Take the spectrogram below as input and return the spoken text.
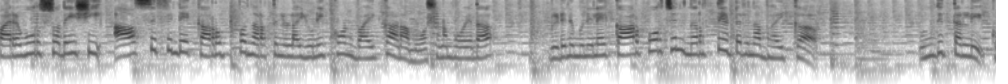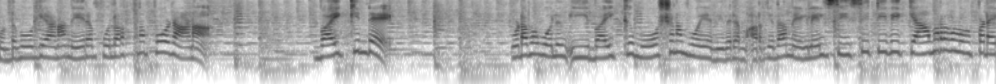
പരവൂർ സ്വദേശി ആസിഫിന്റെ കറുപ്പ് നിറത്തിലുള്ള യൂണിക്കോൺ ബൈക്കാണ് മോഷണം പോയത്. വീടിന് മുന്നിലെ കാർ പോർച്ചിൽ നിർത്തിയിട്ടിരുന്ന ബൈക്ക് ഉന്തിത്തള്ളി കൊണ്ടുപോവുകയാണ്. നേരം പുലർന്നപ്പോഴാണ് ബൈക്കിന്റെ ഉടമ പോലും ഈ ബൈക്ക് മോഷണം പോയ വിവരം അറിഞ്ഞത്. മേഖലയിൽ സി സി ടി വി ക്യാമറകൾ ഉൾപ്പെടെ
